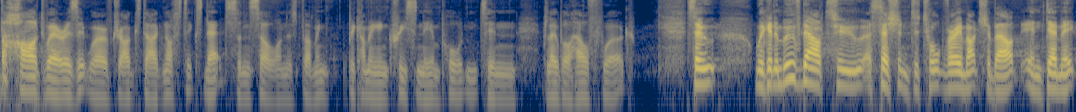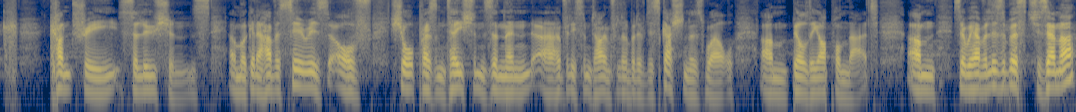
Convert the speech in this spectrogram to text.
the hardware, as it were, of drugs, diagnostics nets, and so on is becoming, becoming increasingly important in global health work. So we're going to move now to a session to talk very much about endemic country solutions. And we're going to have a series of short presentations and then uh, hopefully some time for a little bit of discussion as well, um, building up on that. Um, so we have Elizabeth Chizema,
